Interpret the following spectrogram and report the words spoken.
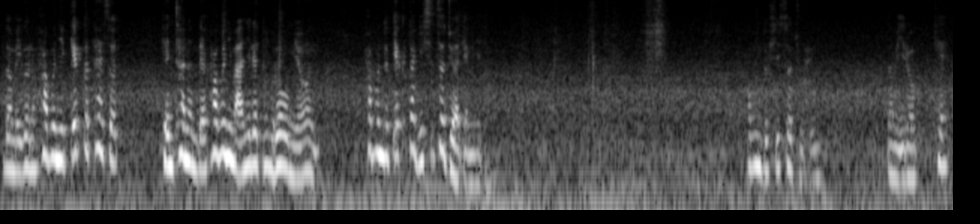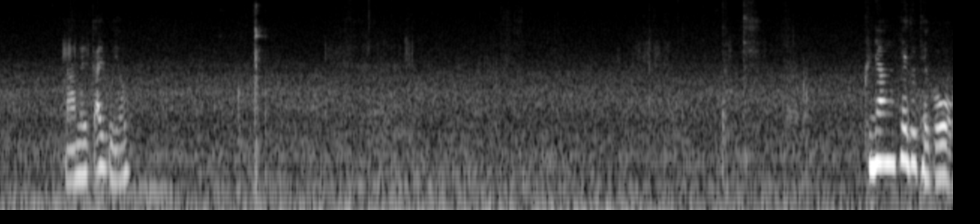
그 다음에 이거는 화분이 깨끗해서 괜찮은데 화분이 만일에 더러우면 화분도 깨끗하게 씻어줘야 됩니다. 화분도 씻어주고 그 다음에 이렇게 망을 깔고요. 그냥 해도 되고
